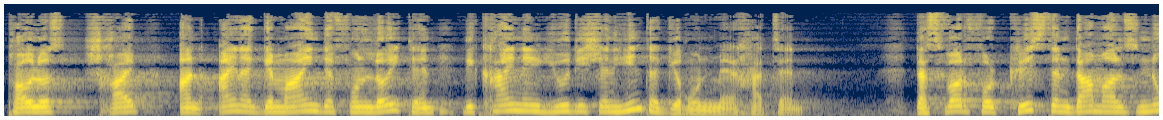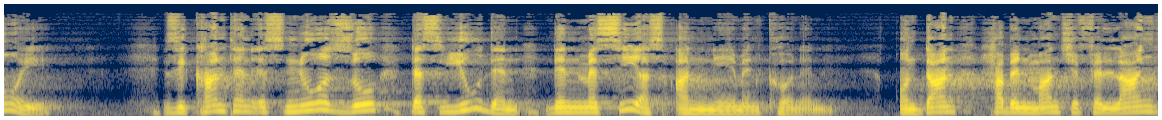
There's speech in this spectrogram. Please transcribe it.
Paulus schreibt an einer Gemeinde von Leuten, die keinen jüdischen Hintergrund mehr hatten. Das war vor Christen damals neu. Sie kannten es nur so, dass Juden den Messias annehmen können. Und dann haben manche verlangt,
